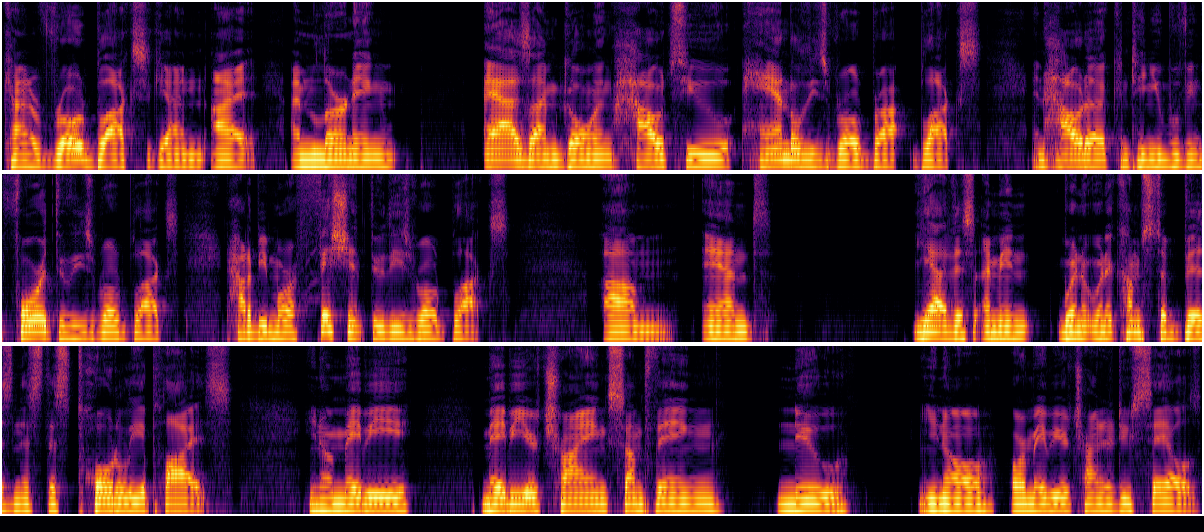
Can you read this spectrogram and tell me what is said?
kind of roadblocks again, I I'm learning as I'm going how to handle these roadblocks and how to continue moving forward through these roadblocks, and how to be more efficient through these roadblocks. Um, and yeah, this I mean, when when it comes to business, this totally applies. You know, maybe maybe you're trying something new, you know, or maybe you're trying to do sales.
